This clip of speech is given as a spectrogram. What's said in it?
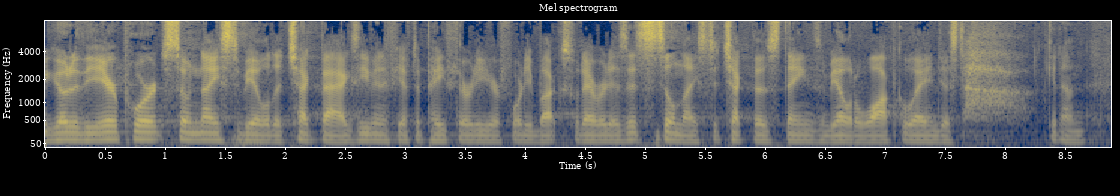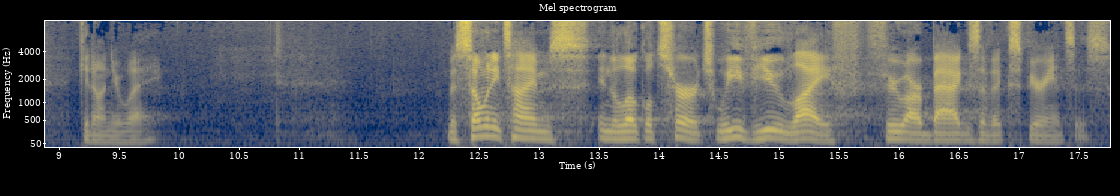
We go to the airport, so nice to be able to check bags, even if you have to pay 30 or 40 bucks, whatever it is. It's still nice to check those things and be able to walk away and just ah, get, on, get on your way. But so many times in the local church, we view life through our bags of experiences.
